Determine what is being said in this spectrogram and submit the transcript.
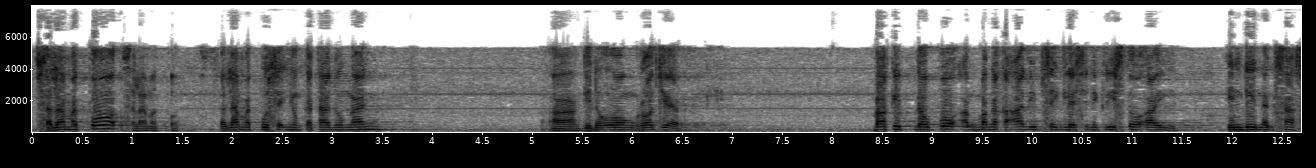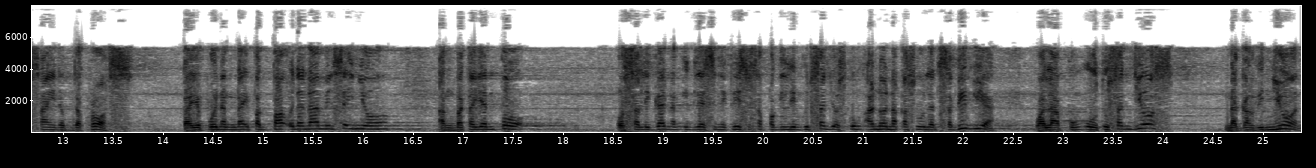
Salamat po. Salamat po. Salamat po sa inyong katanungan. Ah, Ginoong Roger. Bakit daw po ang mga kaalip sa Iglesia ni Cristo ay hindi nagsasign of the cross? Kaya po nang naipagpauna namin sa inyo, ang batayan po o saligan ng Iglesia ni Cristo sa paglilingkod sa Diyos kung ano nakasulat sa Biblia. Wala pong utos ang Diyos na gawin yon.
